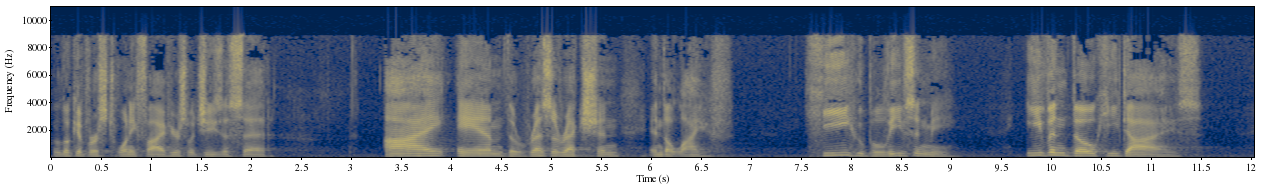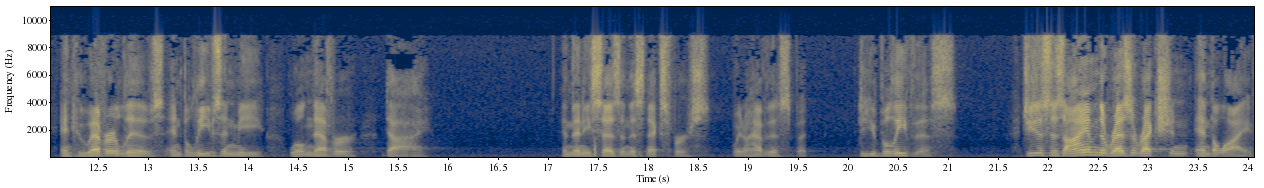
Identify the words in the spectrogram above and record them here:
Look at verse 25. Here's what Jesus said I am the resurrection and the life. He who believes in me, even though he dies, and whoever lives and believes in me will never die. And then he says in this next verse, we don't have this, but do you believe this? Jesus says, I am the resurrection and the life.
